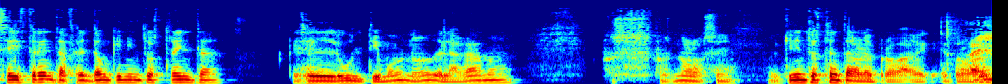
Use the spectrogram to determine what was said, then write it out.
630 frente a un 530, que es el último, ¿no? De la gama, pues, pues no lo sé. El 530 no lo he probado. He probado Hay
